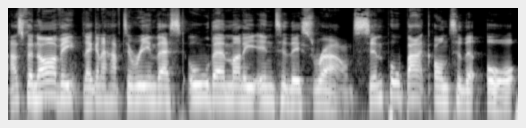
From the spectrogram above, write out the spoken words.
As for Na'Vi, they're going to have to reinvest all their money into this round. Simple back onto the AWP.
